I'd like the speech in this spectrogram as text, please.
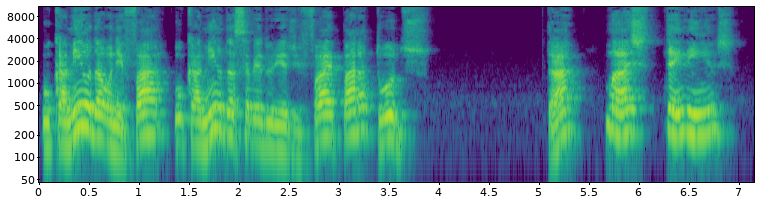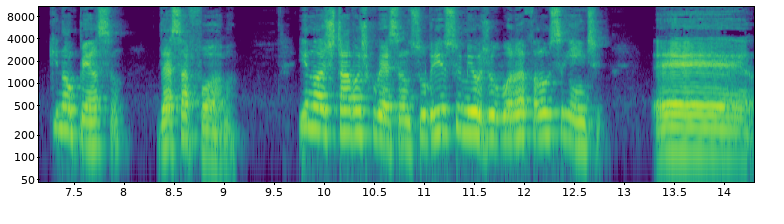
O caminho da Unifá, o caminho da sabedoria de Fá é para todos. Tá? Mas tem linhas que não pensam dessa forma. E nós estávamos conversando sobre isso e meu Júlio Bonan falou o seguinte: é...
